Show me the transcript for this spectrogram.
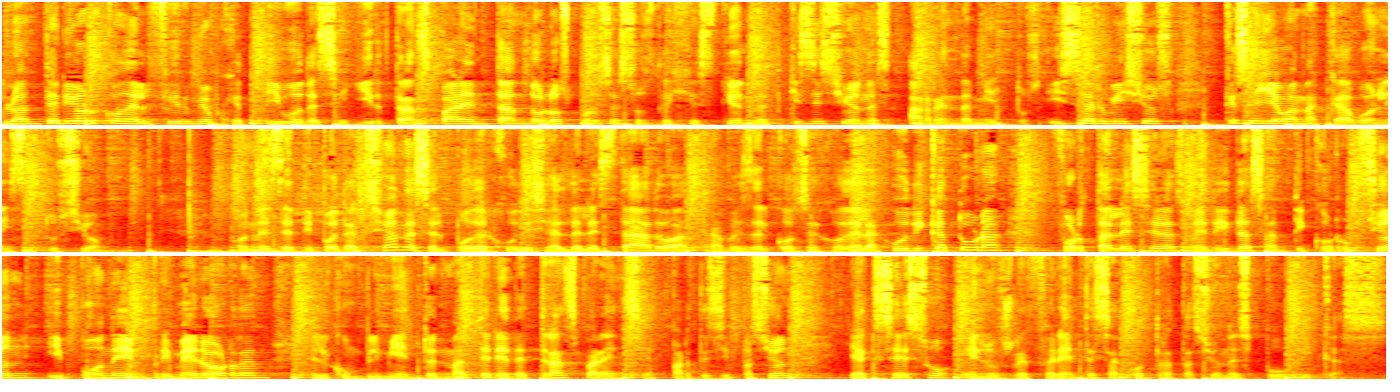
Lo anterior con el firme objetivo de seguir transparentando los procesos de gestión de adquisiciones, arrendamientos y servicios que se llevan a cabo en la institución. Con este tipo de acciones, el Poder Judicial del Estado, a través del Consejo de la Judicatura, fortalece las medidas anticorrupción y pone en primer orden el cumplimiento en materia de transparencia, participación y acceso en los referentes a contrataciones públicas.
